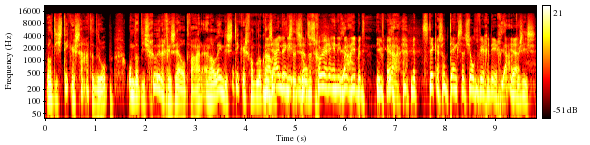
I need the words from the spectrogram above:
Want die stickers zaten erop omdat die scheuren gezeild waren. En alleen de stickers van het Die lokale zeilen, die tankstation... zaten scheuren in, die, Ja. die, die, met stickers van tankstations weer gedicht. Ja, precies.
